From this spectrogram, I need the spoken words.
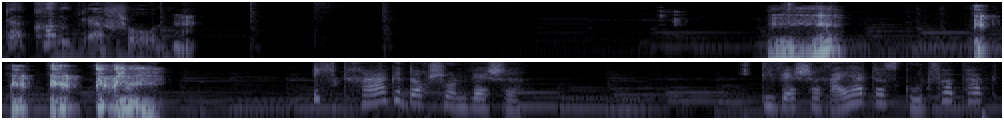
da kommt er schon. Mhm. Trage doch schon Wäsche. Die Wäscherei hat das gut verpackt?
